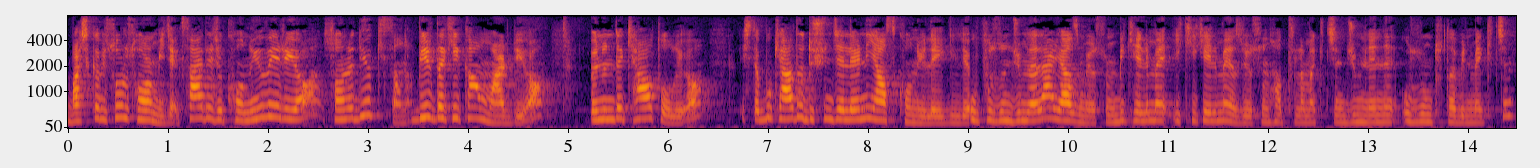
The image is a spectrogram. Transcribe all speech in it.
başka bir soru sormayacak. Sadece konuyu veriyor. Sonra diyor ki sana bir dakikan var diyor. Önünde kağıt oluyor. İşte bu kağıda düşüncelerini yaz konuyla ilgili. Upuzun cümleler yazmıyorsun. Bir kelime, iki kelime yazıyorsun hatırlamak için, cümleni uzun tutabilmek için.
